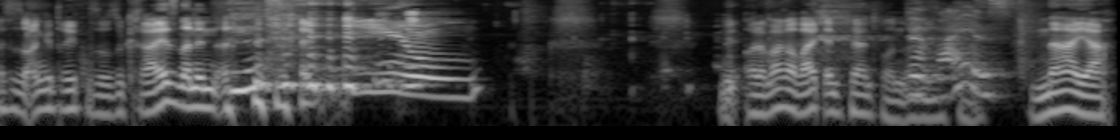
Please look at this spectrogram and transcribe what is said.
weißt du, so angetreten, so, so Kreisen an den. nee, oder war er weit entfernt von? Wer weiß. Naja.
